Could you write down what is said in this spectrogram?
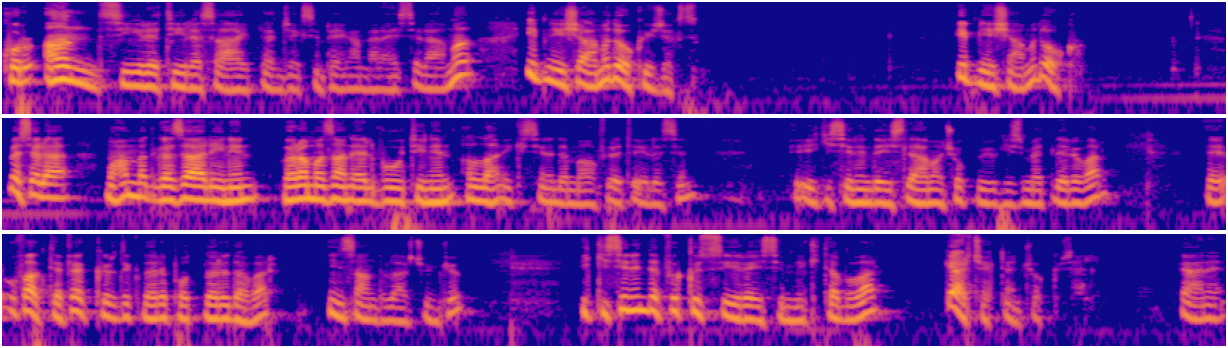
Kur'an siretiyle sahipleneceksin Peygamber aleyhisselamı. İbn-i da okuyacaksın. İbn-i da oku. Mesela Muhammed Gazali'nin ve Ramazan el-Buti'nin Allah ikisini de mağfiret eylesin. İkisinin de İslam'a çok büyük hizmetleri var. E, ufak tefek kırdıkları potları da var. İnsandılar çünkü. İkisinin de Fıkıh Sire isimli kitabı var. Gerçekten çok güzel. Yani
